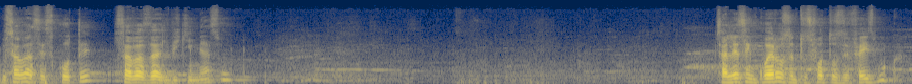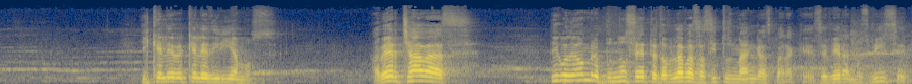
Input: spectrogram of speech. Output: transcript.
¿Usabas escote? ¿Usabas el biquinazo? ¿Sales en cueros en tus fotos de Facebook? ¿Y qué le, qué le diríamos? A ver, chavas, digo de hombre, pues no sé, te doblabas así tus mangas para que se vieran los bíceps.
